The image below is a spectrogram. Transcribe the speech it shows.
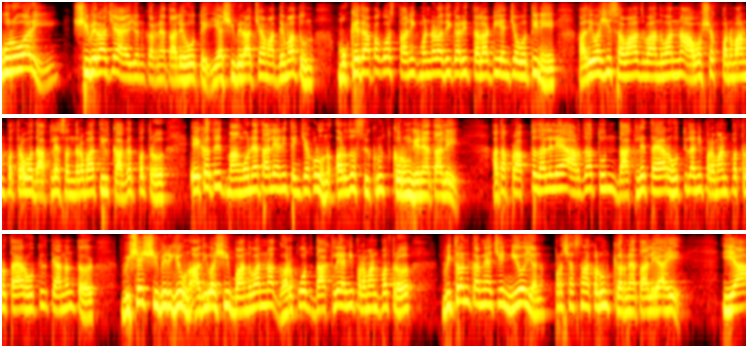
गुरुवारी शिबिराचे आयोजन करण्यात आले होते. या शिबिराच्या माध्यमातून मुख्याध्यापक व स्थानिक मंडळ अधिकारी तलाटी यांच्या वतीने आदिवासी समाज बांधवांना आवश्यक प्रमाणपत्र व दाखल्यासंदर्भातील कागदपत्र एकत्रित मागवण्यात आले आणि त्यांच्याकडून अर्ज स्वीकृत करून घेण्यात आले. आता प्राप्त झालेल्या अर्जातून दाखले तयार होतील आणि प्रमाणपत्र तयार होतील. त्यानंतर विशेष शिबिर घेऊन आदिवासी बांधवांना घरपोच दाखले आणि प्रमाणपत्र वितरण करण्याचे नियोजन प्रशासनाकडून करण्यात आले आहे. या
